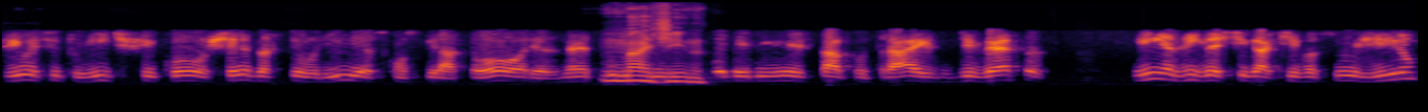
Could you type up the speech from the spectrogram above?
viu esse tweet, ficou cheio das teorias conspiratórias, né? Imagina. Poderia estar por trás, diversas linhas investigativas surgiram,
